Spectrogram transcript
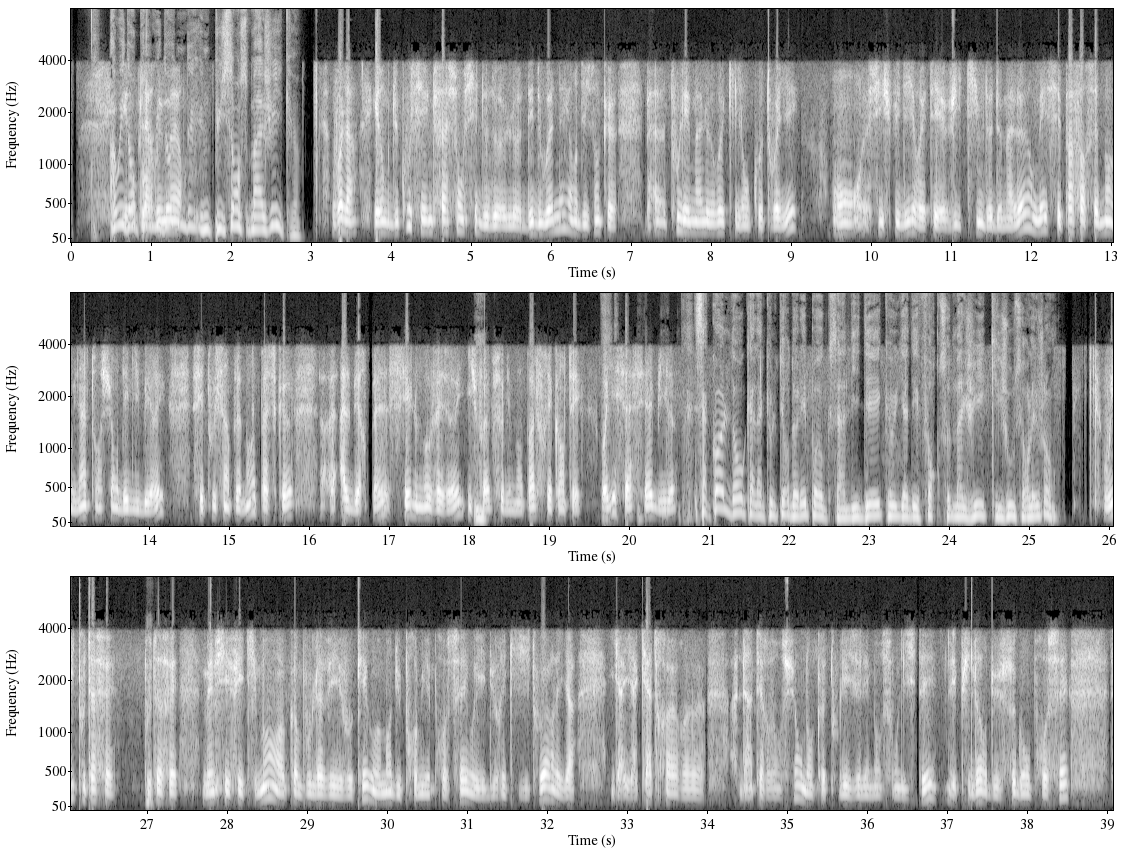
Ah oui, donc, on lui donne une puissance magique. Voilà. Et donc du coup, c'est une façon aussi de, le dédouaner en disant que ben, tous les malheureux qui l'ont côtoyé ont, si je puis dire, été victimes de deux malheurs, mais c'est pas forcément une intention délibérée, c'est tout simplement parce que euh, Albert Pell, c'est le mauvais œil, il faut absolument pas le fréquenter. Vous voyez, c'est assez habile. Ça colle donc à la culture de l'époque, ça, l'idée qu'il y a des forces magiques qui jouent sur les gens. Oui, tout à fait. Tout à fait. Même si effectivement, comme vous l'avez évoqué, au moment du premier procès et du réquisitoire, il y a, il y a, il y a quatre heures euh, d'intervention, donc euh, tous les éléments sont listés. Et puis lors du second procès,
